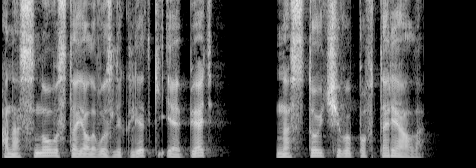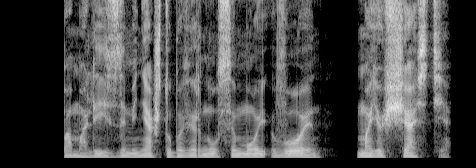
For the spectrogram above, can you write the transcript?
она снова стояла возле клетки и опять настойчиво повторяла Помолись за меня, чтобы вернулся мой воин, мое счастье.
